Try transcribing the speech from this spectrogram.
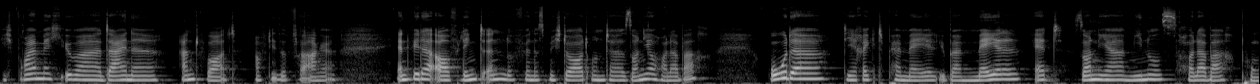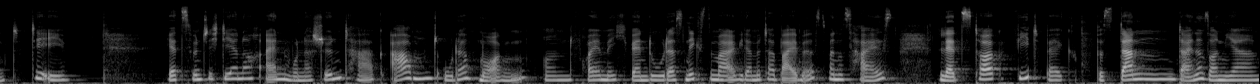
Ich freue mich über deine Antwort auf diese Frage. Entweder auf LinkedIn, du findest mich dort unter Sonja Hollerbach, oder direkt per Mail über mail at sonja-hollerbach.de. Jetzt wünsche ich dir noch einen wunderschönen Tag, Abend oder Morgen und freue mich, wenn du das nächste Mal wieder mit dabei bist, wenn es heißt Let's Talk Feedback. Bis dann, deine Sonja.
